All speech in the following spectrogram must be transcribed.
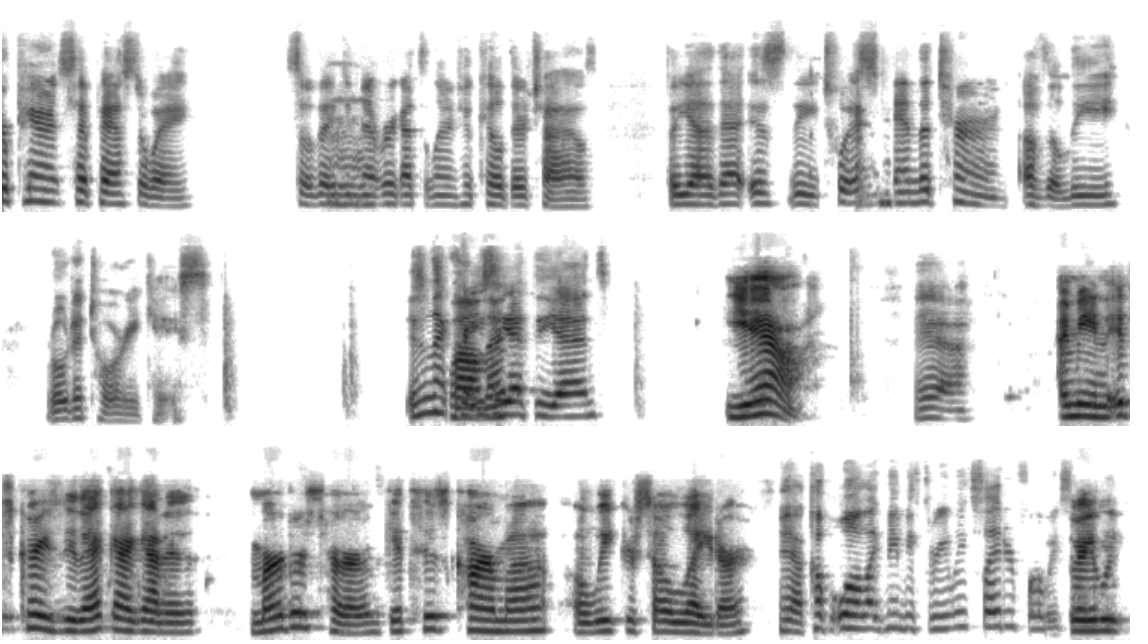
Her parents have passed away, so they Mhm. never got to learn who killed their child. But yeah, that is the twist and the turn of the Lee Rotatori case. Isn't that Wow, crazy that- at the end? Yeah. Yeah. I mean, it's crazy. That guy got a murders her, gets his karma a week or so later. Yeah, a couple. Well, like maybe three weeks later, four weeks. Three later? week,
